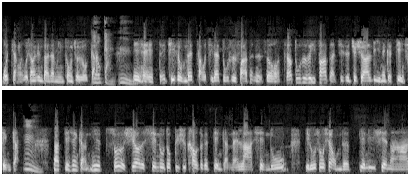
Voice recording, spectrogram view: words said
我讲了，我相信大家民众就有感，有感，嗯，嘿嘿，对。其实我们在早期在都市发展的时候，只要都市是一发展，其实就需要立那个电线杆，嗯，那电线杆，因为所有需要的线路都必须靠这个电杆来拉线，如比如说像我们的电力线啊、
